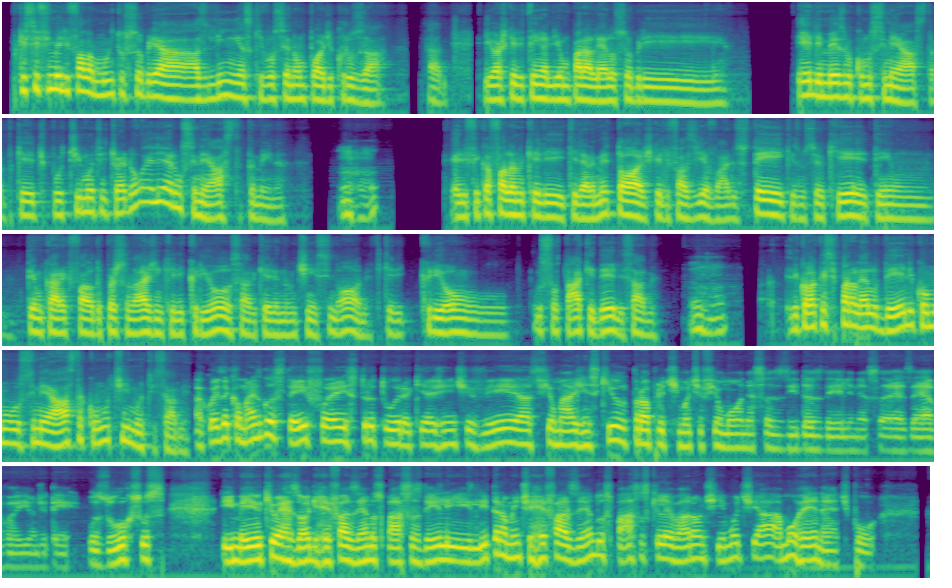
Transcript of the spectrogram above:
Porque esse filme, ele fala muito sobre a- as linhas que você não pode cruzar, sabe? E eu acho que ele tem ali um paralelo sobre ele mesmo como cineasta. Porque, tipo, o Timothy Treadwell, ele era um cineasta também, né? Uhum. Ele fica falando que ele, que ele era metódico, ele fazia vários takes, não sei o que. Tem um, tem um cara que fala do personagem que ele criou, sabe? Que ele não tinha esse nome, que ele criou o, o sotaque dele, sabe? Uhum. Ele coloca esse paralelo dele como cineasta com o Timothy, sabe? A coisa que eu mais gostei foi a estrutura, que a gente vê as filmagens que o próprio Timothy filmou nessas idas dele, nessa reserva aí onde tem os ursos, e meio que o Herzog refazendo os passos dele e literalmente refazendo os passos que levaram o Timothy a, a morrer, né? Tipo,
